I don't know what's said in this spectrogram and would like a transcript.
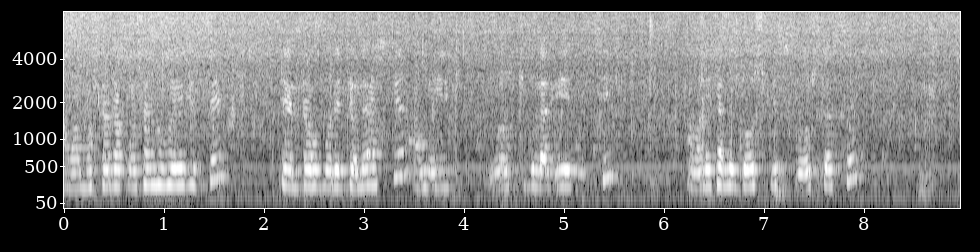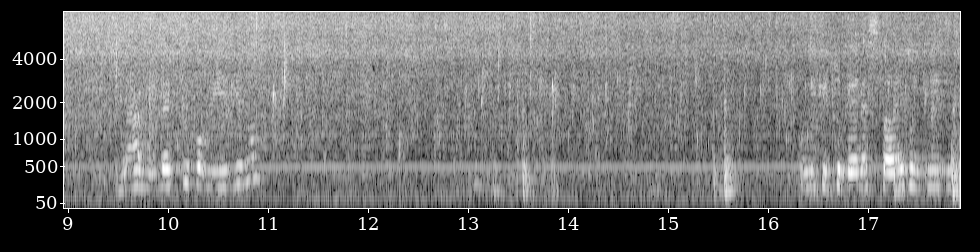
আমার মশলাটা কষানো হয়ে গেছে। তেলটা উপরে চলে আসছে। আমি রোস্টগুলো দিয়ে দিচ্ছি। আমার এখানে দশ পিস রোস্ট আছে। নাড়ুটা একটু কমিয়ে দিব। আমি কিছু বেরেস্তাও এখন দিয়ে দিব।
